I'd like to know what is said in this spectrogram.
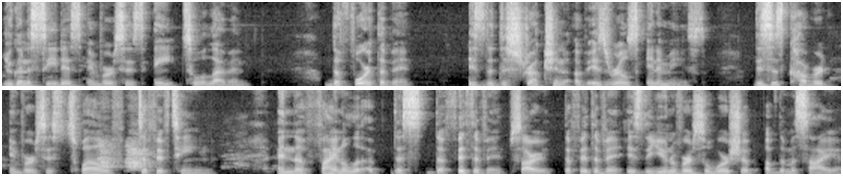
You're going to see this in verses 8 to 11. The fourth event is the destruction of Israel's enemies. This is covered in verses 12 to 15. And the final uh, the, the fifth event, sorry, the fifth event is the universal worship of the Messiah,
